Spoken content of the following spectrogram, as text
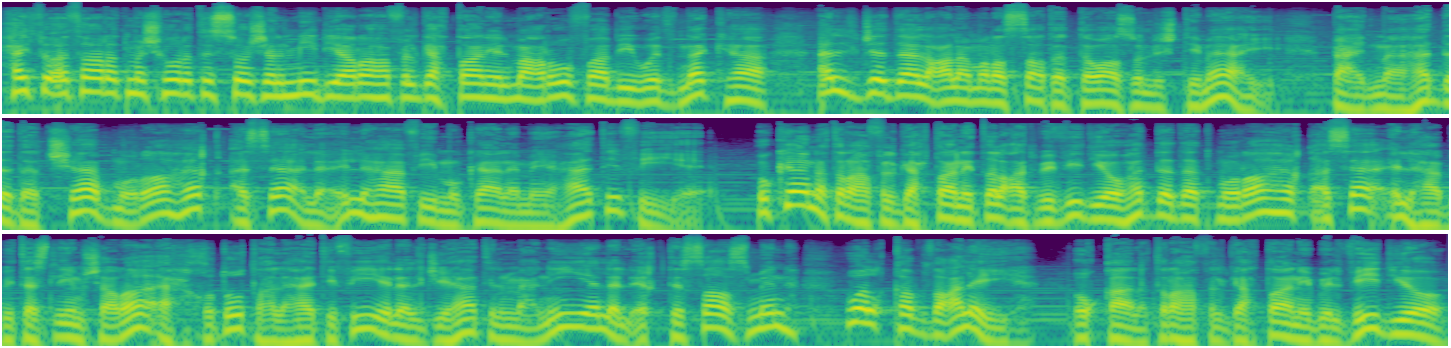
حيث أثارت مشهورة السوشيال ميديا رهف القحطاني المعروفة بوذنكها الجدل على منصات التواصل الاجتماعي بعد ما هددت شاب مراهق أساء لإلها في مكالمة هاتفية. وكانت رهف القحطاني طلعت بفيديو وهددت مراهق أساء إلها بتسليم شرائح خطوطها الهاتفية للجهات المعنية للاقتصاص منه والقبض عليه. وقالت رهف القحطاني بالفيديو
